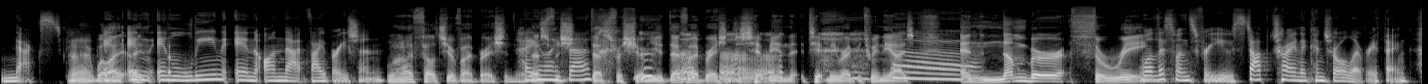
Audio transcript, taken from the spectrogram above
next? all right well and, I, I and, and lean in on that vibration. well, I felt your vibration. There. How you That's for like su- that? that's for sure. You, that vibration just hit me in the, hit me right between the eyes. Ah. And number three, Well, this one's for you. Stop trying to control everything.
